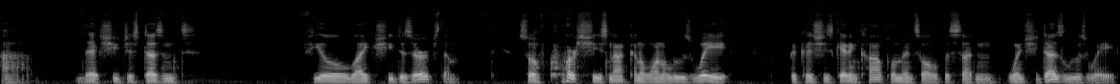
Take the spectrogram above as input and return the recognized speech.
uh, that she just doesn't feel like she deserves them. So, of course, she's not going to want to lose weight because she's getting compliments all of a sudden when she does lose weight.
